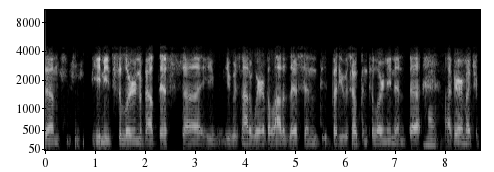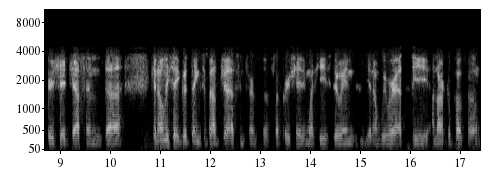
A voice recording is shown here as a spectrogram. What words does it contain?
um, he needs to learn about this. Uh, he he was not aware of a lot of this, and but he was open to learning, and uh, Right. I very much appreciate Jeff, and uh, can only say good things about Jeff in terms of appreciating what he's doing. You know, we were at the Anarchapulco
